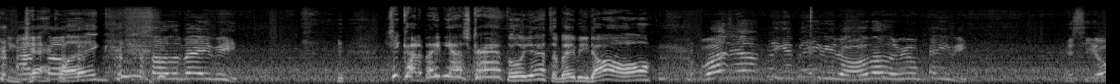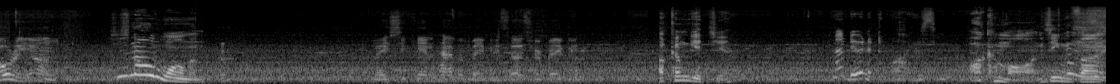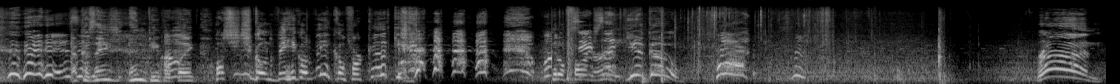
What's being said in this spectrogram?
you jack leg. I saw the baby. She got a baby on a strap. Oh yeah, it's a baby doll. Why do you have a big baby doll? I thought it was a real baby. Is she old or young? She's an old woman. Maybe she can't have a baby, so that's her baby. I'll come get you. I'm not doing it twice. Oh come on, it's even funny. Because then people oh. think, oh, she's just going to vehicle to vehicle for a cookie. What? Little partner. Seriously? Yeah, go. Run.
